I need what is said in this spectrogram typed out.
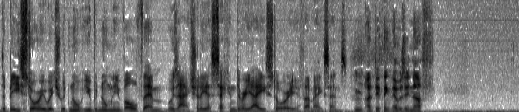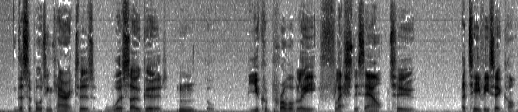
The B story, which would nor- you would normally involve them, was actually a secondary A story, if that makes sense. Mm, I did think there was enough. The supporting characters were so good. Mm. You could probably flesh this out to a TV sitcom,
